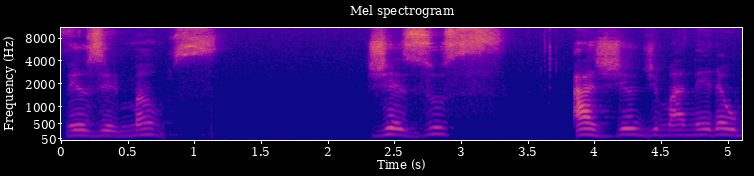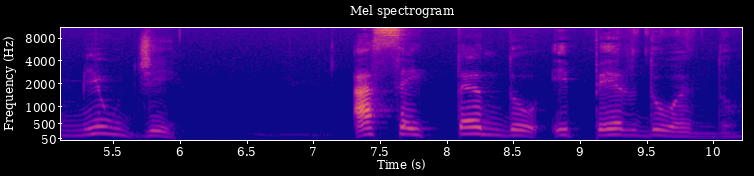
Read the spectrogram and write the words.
Meus irmãos, Jesus agiu de maneira humilde, aceitando e perdoando.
